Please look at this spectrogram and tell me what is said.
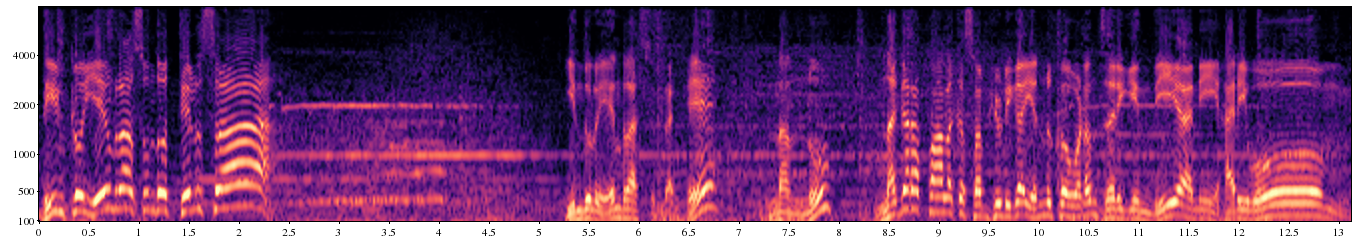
దీంట్లో ఏం రాసుందో తెలుసా? ఇందులో ఏం రాసిందంటే నన్ను నగరపాలక సభ్యుడిగా ఎన్నుకోవడం జరిగింది అని. హరి ఓం.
